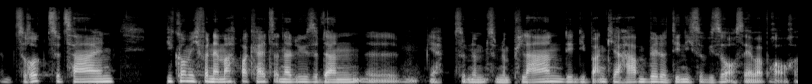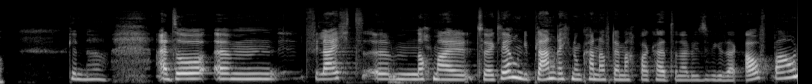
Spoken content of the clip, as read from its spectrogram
äh, zurückzuzahlen. Wie komme ich von der Machbarkeitsanalyse dann äh, ja, zu einem zu einem Plan, den die Bank ja haben will und den ich sowieso auch selber brauche? Genau. Also ähm, vielleicht ähm, nochmal zur Erklärung, die Planrechnung kann auf der Machbarkeitsanalyse, wie gesagt, aufbauen.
